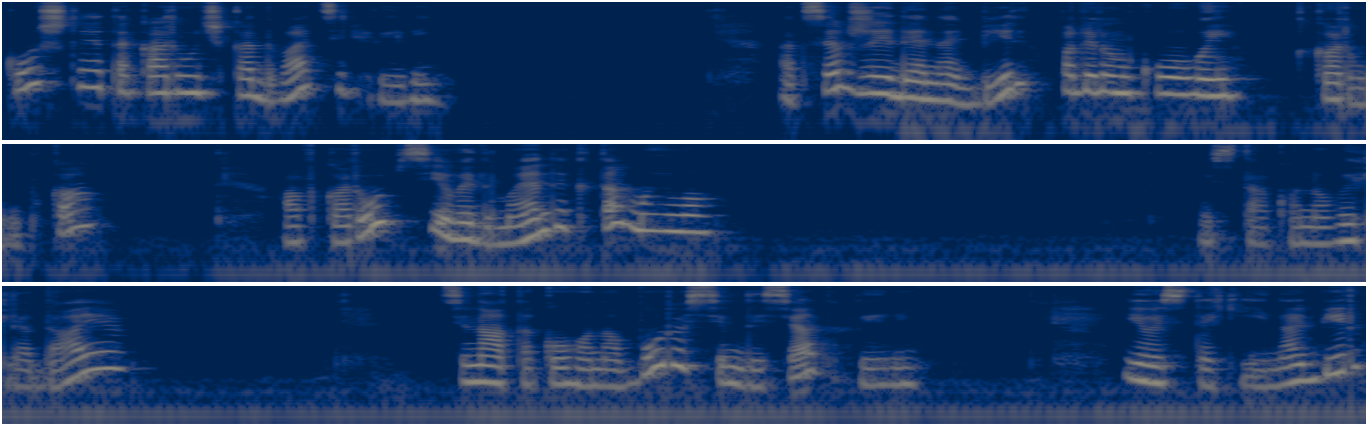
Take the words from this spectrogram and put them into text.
Коштує така ручка 20 гривень. А це вже йде набір подарунковий, коробка, а в коробці ведмедик та мило. Ось так воно виглядає. Ціна такого набору 70 гривень. І ось такий набір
